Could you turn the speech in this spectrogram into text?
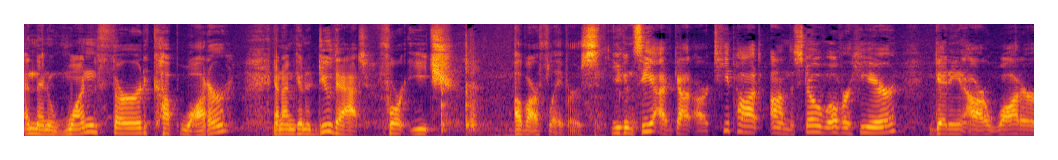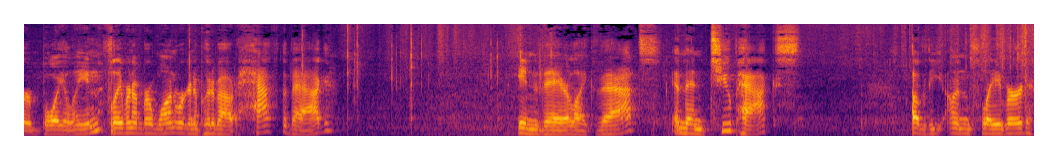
and then one third cup water. And I'm gonna do that for each of our flavors. You can see I've got our teapot on the stove over here, getting our water boiling. Flavor number one, we're gonna put about half the bag in there like that. And then two packs of the unflavored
